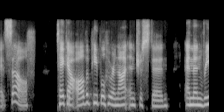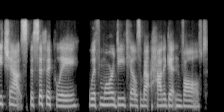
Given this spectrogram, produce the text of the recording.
itself, take out all the people who are not interested, and then reach out specifically with more details about how to get involved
